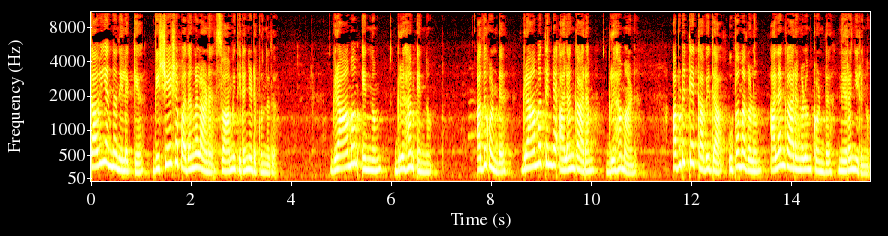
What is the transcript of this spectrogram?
കവി എന്ന നിലയ്ക്ക് വിശേഷ പദങ്ങളാണ് സ്വാമി തിരഞ്ഞെടുക്കുന്നത്. ഗ്രാമം എന്നും ഗൃഹം എന്നും. അതുകൊണ്ട് ഗ്രാമത്തിന്റെ അലങ്കാരം ഗൃഹമാണ്. അവിടുത്തെ കവിത ഉപമകളും അലങ്കാരങ്ങളും കൊണ്ട് നിറഞ്ഞിരുന്നു.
